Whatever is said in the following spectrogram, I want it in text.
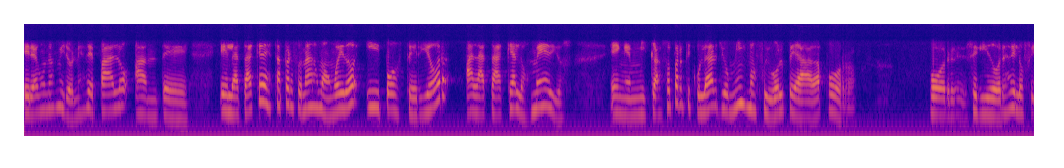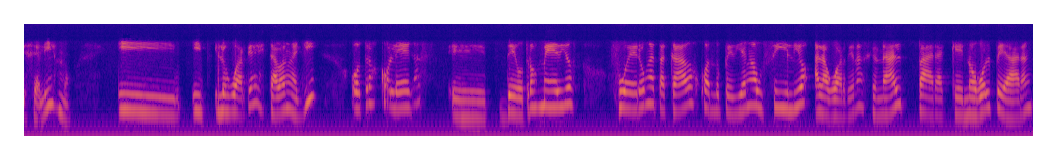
Eran unos mirones de palo ante el ataque de estas personas a Juan Guaidó y posterior al ataque a los medios. En, mi caso particular, yo misma fui golpeada por, por seguidores del oficialismo y, y, los guardias estaban allí. Otros colegas eh, de otros medios fueron atacados cuando pedían auxilio a la Guardia Nacional para que no golpearan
